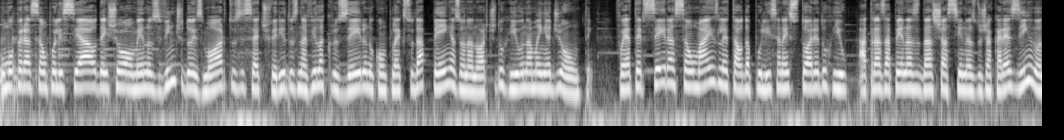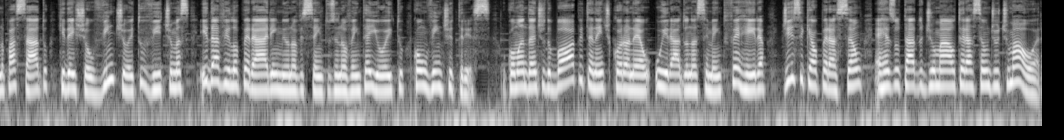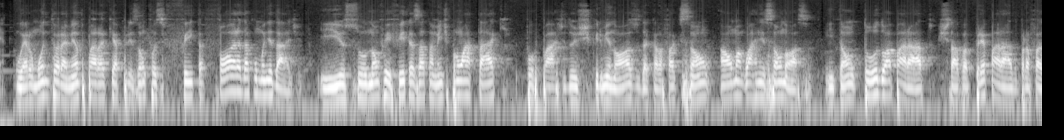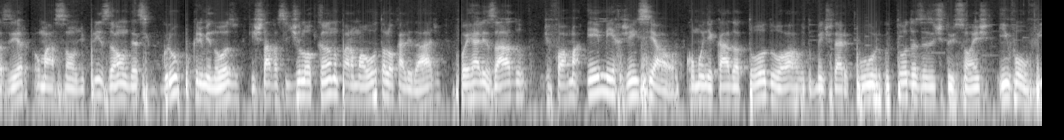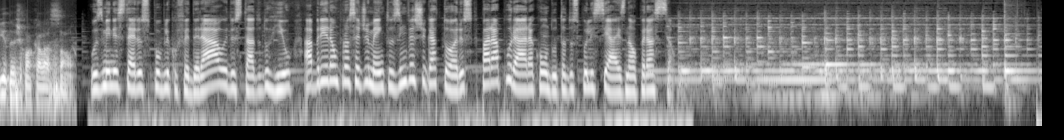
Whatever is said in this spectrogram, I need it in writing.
Uma operação policial deixou ao menos 22 mortos e 7 feridos na Vila Cruzeiro, no complexo da Penha, zona norte do Rio, na manhã de ontem. Foi a terceira ação mais letal da polícia na história do Rio, atrás apenas das chacinas do Jacarezinho no ano passado, que deixou 28 vítimas, e da Vila Operária em 1998, com 23. O comandante do BOP, tenente-coronel Uirado Nascimento Ferreira, disse que a operação é resultado de uma alteração de última hora. Era um monitoramento para que a prisão fosse feita fora da comunidade. E isso não foi feito exatamente por um ataque por parte dos criminosos daquela facção a uma guarnição nossa. Então, todo o aparato que estava preparado para fazer uma ação de prisão desse grupo criminoso que estava se deslocando para uma outra localidade foi realizado de forma emergencial, comunicado a todo o órgão do Ministério Público, todas as instituições envolvidas com aquela ação. Os Ministérios Público Federal e do Estado do Rio abriram procedimentos investigatórios para apurar a conduta dos policiais na operação.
